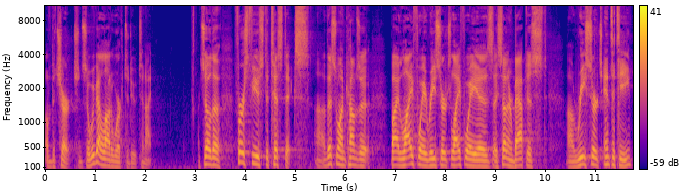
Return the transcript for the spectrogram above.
of the church. And so we've got a lot of work to do tonight. So, the first few statistics. Uh, this one comes uh, by Lifeway Research. Lifeway is a Southern Baptist uh, research entity,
